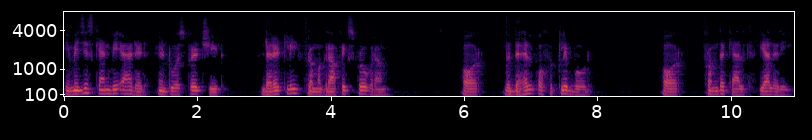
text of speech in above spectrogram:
Images can be added into a spreadsheet directly from a graphics program or with the help of a clipboard or from the Calc gallery.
